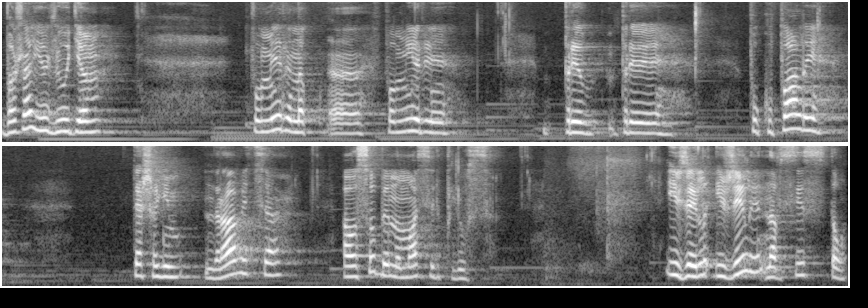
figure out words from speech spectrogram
Бажаю людям по мірі, е, по мірі при, при, покупали те, що їм подобається, а особливо масір плюс. І жили, і жили на всі сто.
